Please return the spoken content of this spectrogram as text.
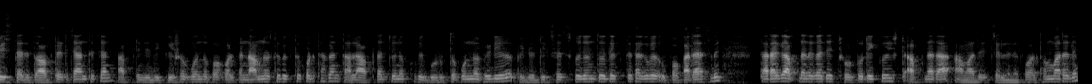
বিস্তারিত আপডেট জানতে চান, আপনি যদি কৃষক বন্ধু প্রকল্পের নাম নথিভুক্ত করে থাকেন, তাহলে আপনার জন্য খুবই গুরুত্বপূর্ণ ভিডিও ভিডিওটি শেষ পর্যন্ত দেখতে থাকবে, উপকারে আসবে। তার আগে আপনাদের কাছে ছোট রিকোয়েস্ট আপনারা আমাদের চ্যানেলে প্রথমবার এলে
